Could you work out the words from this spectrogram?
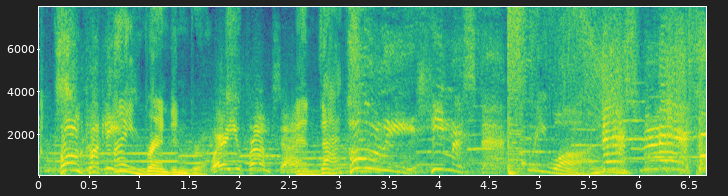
I'm Brendan Brooks. Where are you from, son? And that's Holy hemostat! Rewind. This mess!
